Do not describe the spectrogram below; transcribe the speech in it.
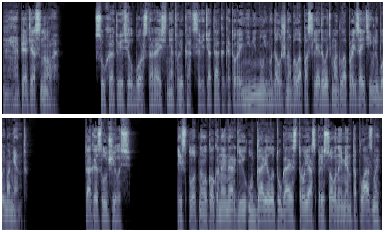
«Не опять основа», — сухо ответил Бор, стараясь не отвлекаться, ведь атака, которая неминуемо должна была последовать, могла произойти в любой момент. Так и случилось. Из плотного кокона энергии ударила тугая струя спрессованной ментоплазмы,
